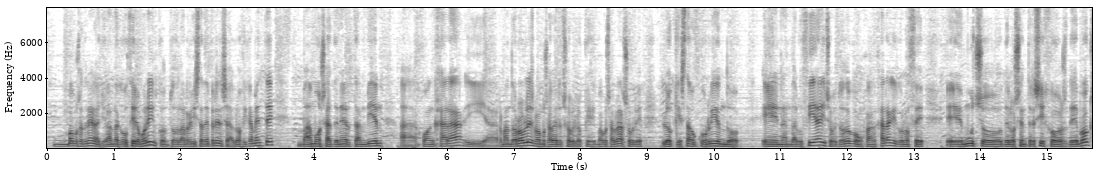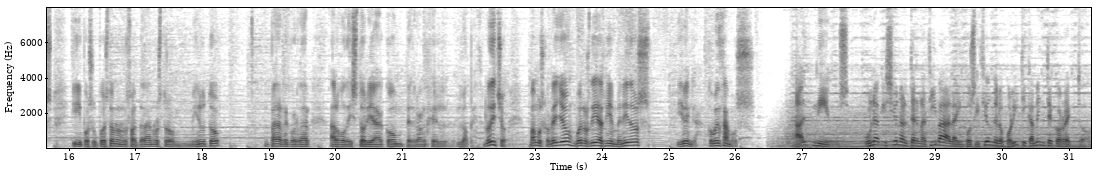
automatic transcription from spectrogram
vamos a tener a Yolanda Cauciero Morín con toda la revista de prensa, lógicamente. Vamos a tener también a Juan Jara y a Armando Robles. Vamos a ver sobre lo que vamos a hablar sobre lo que está ocurriendo en Andalucía y sobre todo con Juan Jara que conoce eh, mucho de los entresijos de Vox y por supuesto no nos faltará nuestro minuto para recordar algo de historia con Pedro Ángel López. Lo dicho, vamos con ello. Buenos días, bienvenidos y venga, comenzamos. Alt News, una visión alternativa a la imposición de lo políticamente correcto.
